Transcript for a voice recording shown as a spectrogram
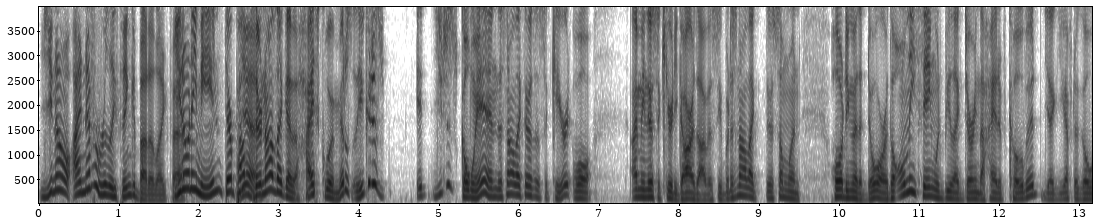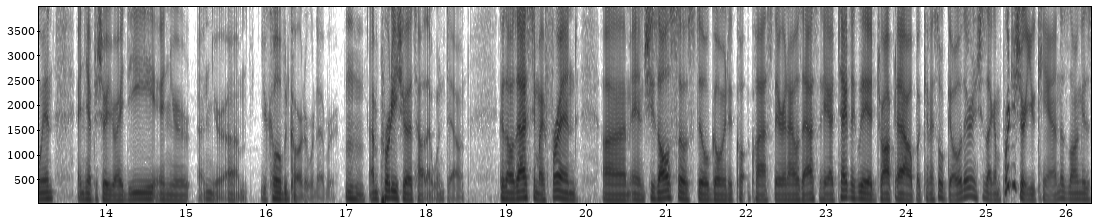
You know, I never really think about it like that. You know what I mean? They're pub- Yeah. They're not like a high school or middle school. You could just it, you just go in. It's not like there's a security. Well, I mean, there's security guards obviously, but it's not like there's someone holding you at the door. The only thing would be like during the height of COVID, like you have to go in and you have to show your ID and your and your um your COVID card or whatever. I'm pretty sure that's how that went down. Because I was asking my friend, um, and she's also still going to cl- class there, and I was asking, "Hey, I technically had dropped out, but can I still go there?" And she's like, "I'm pretty sure you can, as long as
